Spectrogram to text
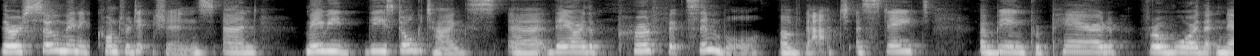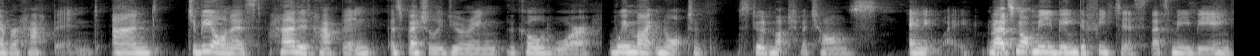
there are so many contradictions, and maybe these dog tags, uh, they are the perfect symbol of that. A state of being prepared for a war that never happened. And to be honest, had it happened, especially during the Cold War, we might not have stood much of a chance anyway. That's not me being defeatist, that's me being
